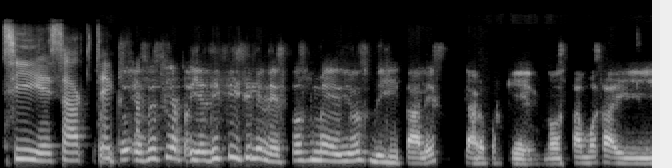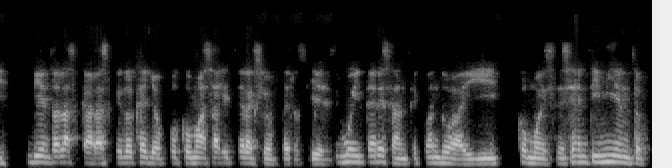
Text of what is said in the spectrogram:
Sí, exacto. Eso es cierto. Y es difícil en estos medios digitales, claro, porque no estamos ahí viendo las caras, que es lo que ayuda un poco más a la interacción, pero sí es muy interesante cuando hay como ese sentimiento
